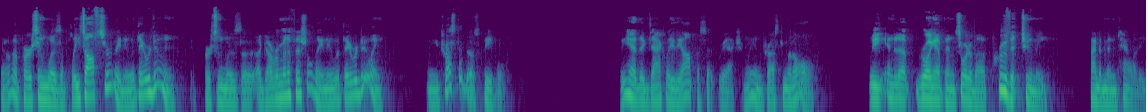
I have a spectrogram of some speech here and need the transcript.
You know, if a person was a police officer, they knew what they were doing. If a person was a, a government official, they knew what they were doing. And you trusted those people. We had exactly the opposite reaction. We didn't trust them at all. We ended up growing up in sort of a prove it to me kind of mentality,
